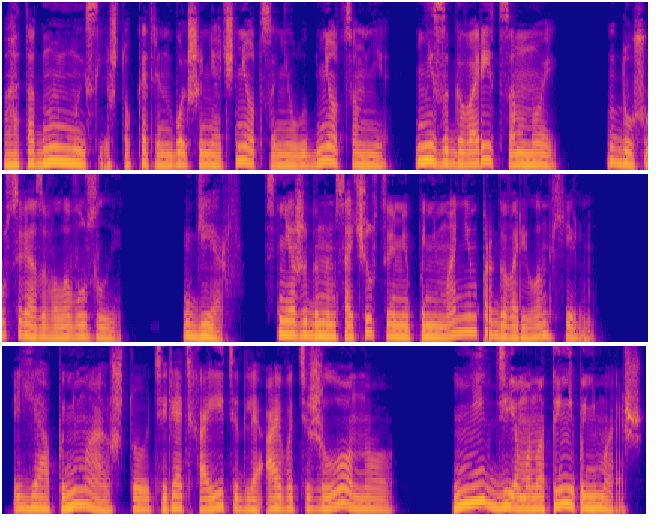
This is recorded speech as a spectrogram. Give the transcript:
А от одной мысли, что Кэтрин больше не очнется, не улыбнется мне, не заговорит со мной, душу связывала в узлы. Герв. С неожиданным сочувствием и пониманием проговорил Анхельм. «Я понимаю, что терять Хаити для Айва тяжело, но...» «Ни демона ты не понимаешь!»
